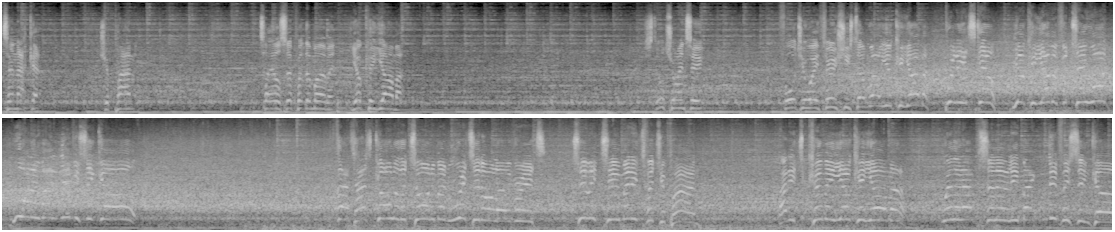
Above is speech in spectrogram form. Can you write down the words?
Tanaka. Japan tails up at the moment. Yokoyama still trying to forge her way through. She's done well. Yokoyama, brilliant skill. Yokoyama for 2-1. What a magnificent goal! That has goal of the tournament written all over it. Two in two minutes for Japan. And it's Kumi Yokoyama with an absolutely magnificent goal.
